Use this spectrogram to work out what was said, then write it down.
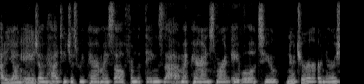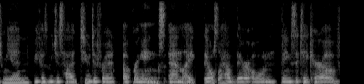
At a young age, I've had to just reparent myself from the things that my parents weren't able to nurture or nourish me in because we just had two different upbringings and like they also have their own things to take care of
